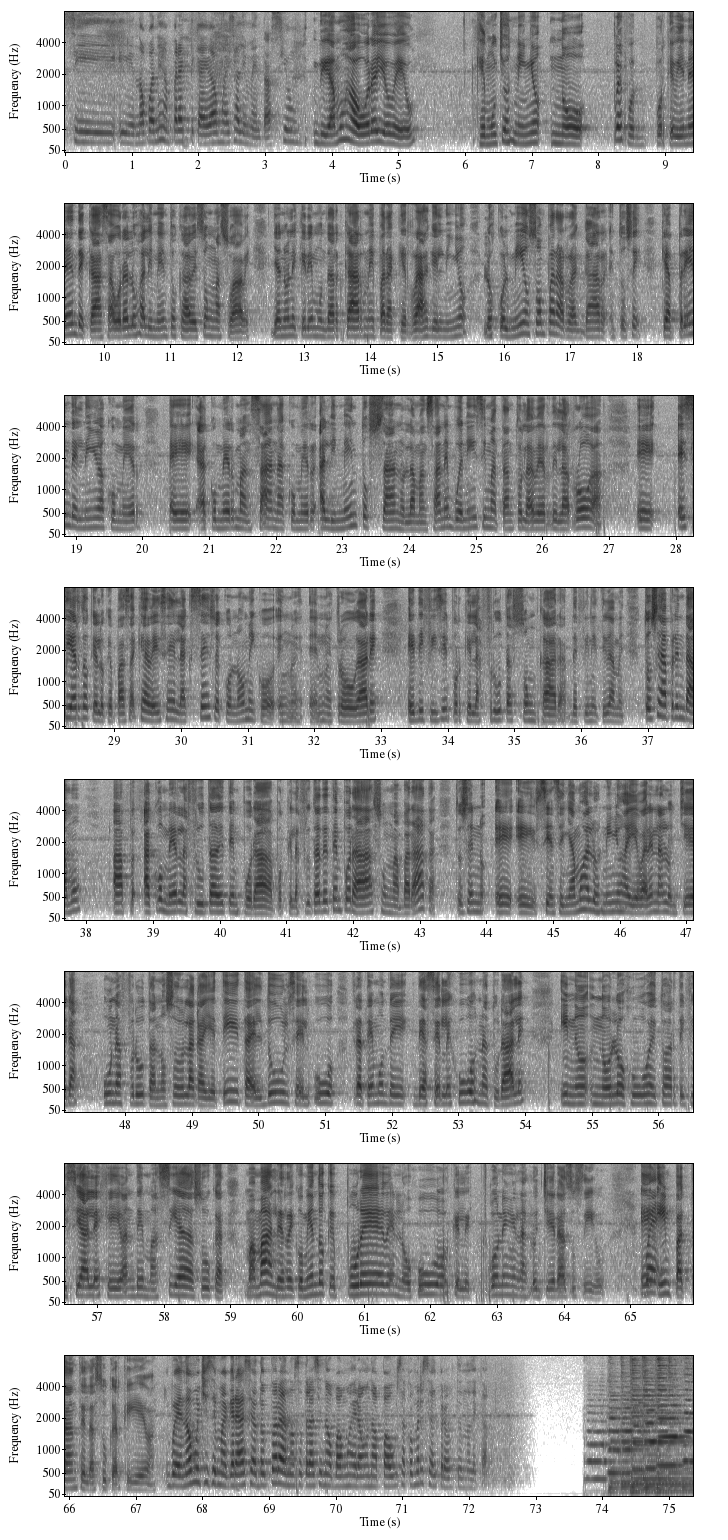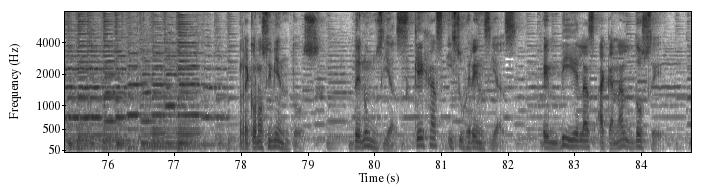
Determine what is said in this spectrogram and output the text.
si no pones en práctica, digamos, esa alimentación. Digamos, ahora yo veo que muchos niños no pues porque vienen de casa, ahora los alimentos cada vez son más suaves, ya no le queremos dar carne para que rasgue el niño, los colmillos son para rasgar, entonces que aprenda el niño a comer, eh, a comer manzana, a comer alimentos sanos, la manzana es buenísima, tanto la verde la roja. Eh, es cierto que lo que pasa es que a veces el acceso económico en, nuestros hogares es difícil porque las frutas son caras, definitivamente. Entonces aprendamos a, comer la fruta de temporada, porque las frutas de temporada son más baratas. Entonces, eh, eh, si enseñamos a los niños a llevar en la lonchera una fruta, no solo la galletita, el dulce, el jugo, tratemos de, de hacerle jugos naturales y no, no los jugos estos artificiales que llevan demasiada azúcar. Mamá, les recomiendo que prueben los jugos que les ponen en las loncheras a sus hijos es impactante el azúcar que llevan. Bueno, muchísimas gracias, doctora. Nosotras sí nos vamos a ir a una pausa comercial, pero a usted no le cambie. Reconocimientos, denuncias, quejas y sugerencias. Envíelas a Canal 12.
